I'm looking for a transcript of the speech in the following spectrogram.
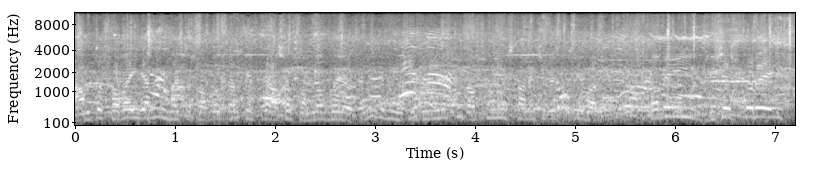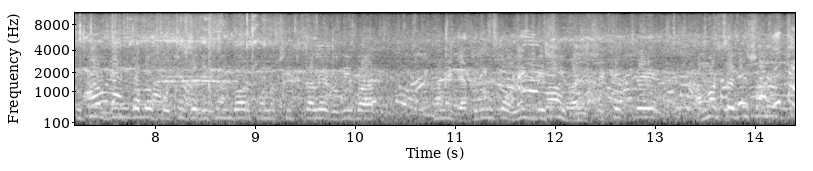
নাম তো সবাই জানেন, হয়তো সকলকার ক্ষেত্রে আসা সম্ভব হয়ে ওঠে না, কিন্তু মুকুটমণিপুর দর্শনীয় স্থান হিসেবে খুবই ভালো। তবে এই বিশেষ করে এই ছুটির দিনগুলো, পঁচিশে ডিসেম্বর, কোনো শীতকালে রবিবার, এখানে গ্যাদারিং তো অনেক বেশি হয়। সেক্ষেত্রে আমার সাজেশন হচ্ছে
